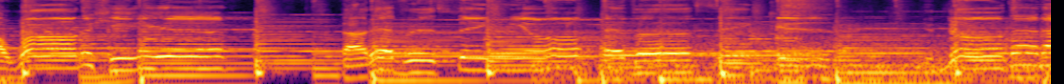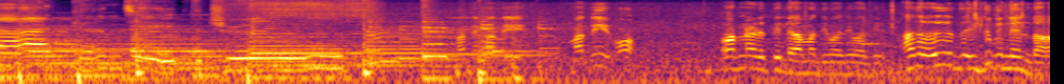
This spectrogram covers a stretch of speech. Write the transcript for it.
I wanna hear about everything you're ever thinking. You know that I can take the truth. മതി മതി മതി. ഒരെണ്ണം എടുത്തില്ല. മതി മതി മതി. അത് ഇത് ഇത് പിന്നെ എന്താ?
